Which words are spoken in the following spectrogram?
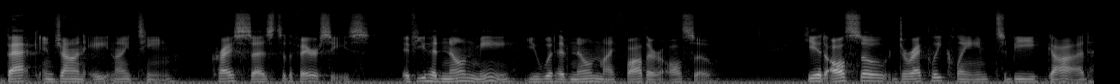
Back in John 8:19, Christ says to the Pharisees, "If you had known me, you would have known my Father also." He had also directly claimed to be God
